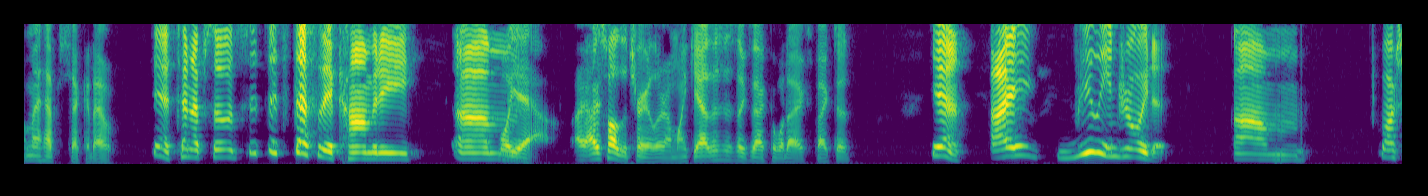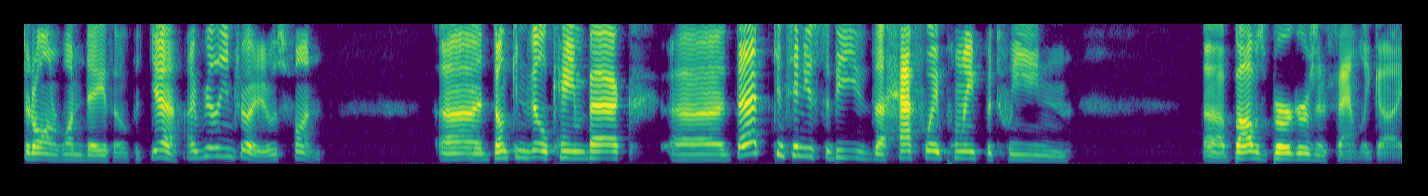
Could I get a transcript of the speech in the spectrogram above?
I might have to check it out. Yeah, ten episodes. It, it's definitely a comedy. Um, Well, yeah. I, I saw the trailer. I'm like, yeah, this is exactly what I expected. Yeah, I really enjoyed it. Um, watched it all in one day though, but yeah, I really enjoyed it. It was fun. Uh, Duncanville came back. Uh, that continues to be the halfway point between uh, Bob's Burgers and Family Guy.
